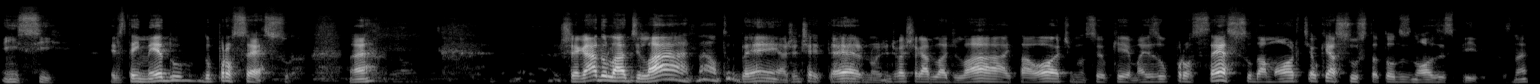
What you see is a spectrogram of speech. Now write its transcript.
em si. Eles têm medo do processo, né? Chegar do lado de lá, não, tudo bem, a gente é eterno, a gente vai chegar do lado de lá e tá ótimo, não sei o quê, mas o processo da morte é o que assusta todos nós espíritas, né?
